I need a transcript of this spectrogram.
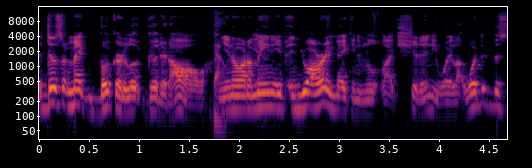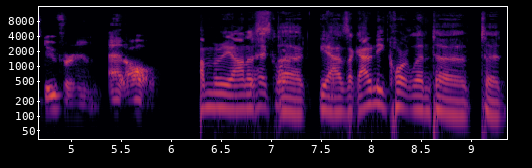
it doesn't make Booker look good at all. You know what I mean? And you're already making him look like shit anyway. Like, what did this do for him at all? I'm gonna be honest. ahead, uh, yeah, I was like, I need Cortland to to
